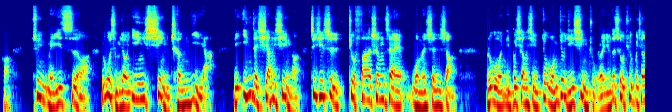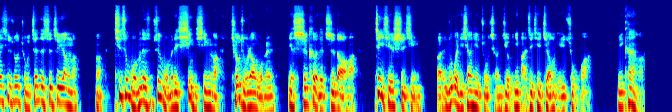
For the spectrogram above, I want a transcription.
啊，所以每一次啊，为什么叫因信称义呀？你因着相信啊，这些事就发生在我们身上。如果你不相信，就我们就已经信主了，有的时候却不相信，说主真的是这样吗？啊，其实我们的所以我们的信心啊，求主让我们也时刻的知道哈，这些事情啊，如果你相信主成就，你把这些交给主啊，你看啊，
